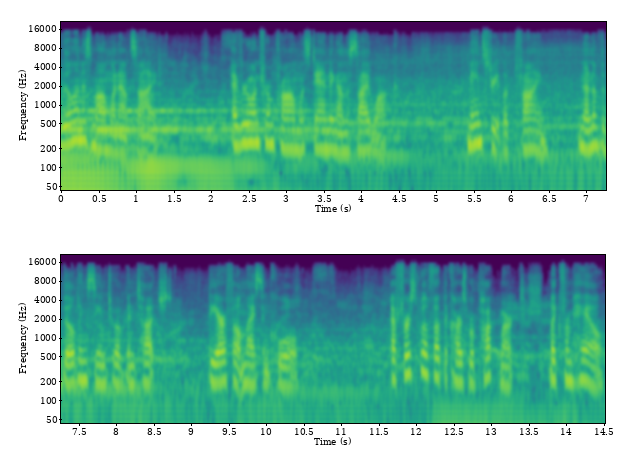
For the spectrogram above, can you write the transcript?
Will and his mom went outside. Everyone from prom was standing on the sidewalk. Main Street looked fine. None of the buildings seemed to have been touched. The air felt nice and cool. At first, Will thought the cars were pockmarked, like from hail,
